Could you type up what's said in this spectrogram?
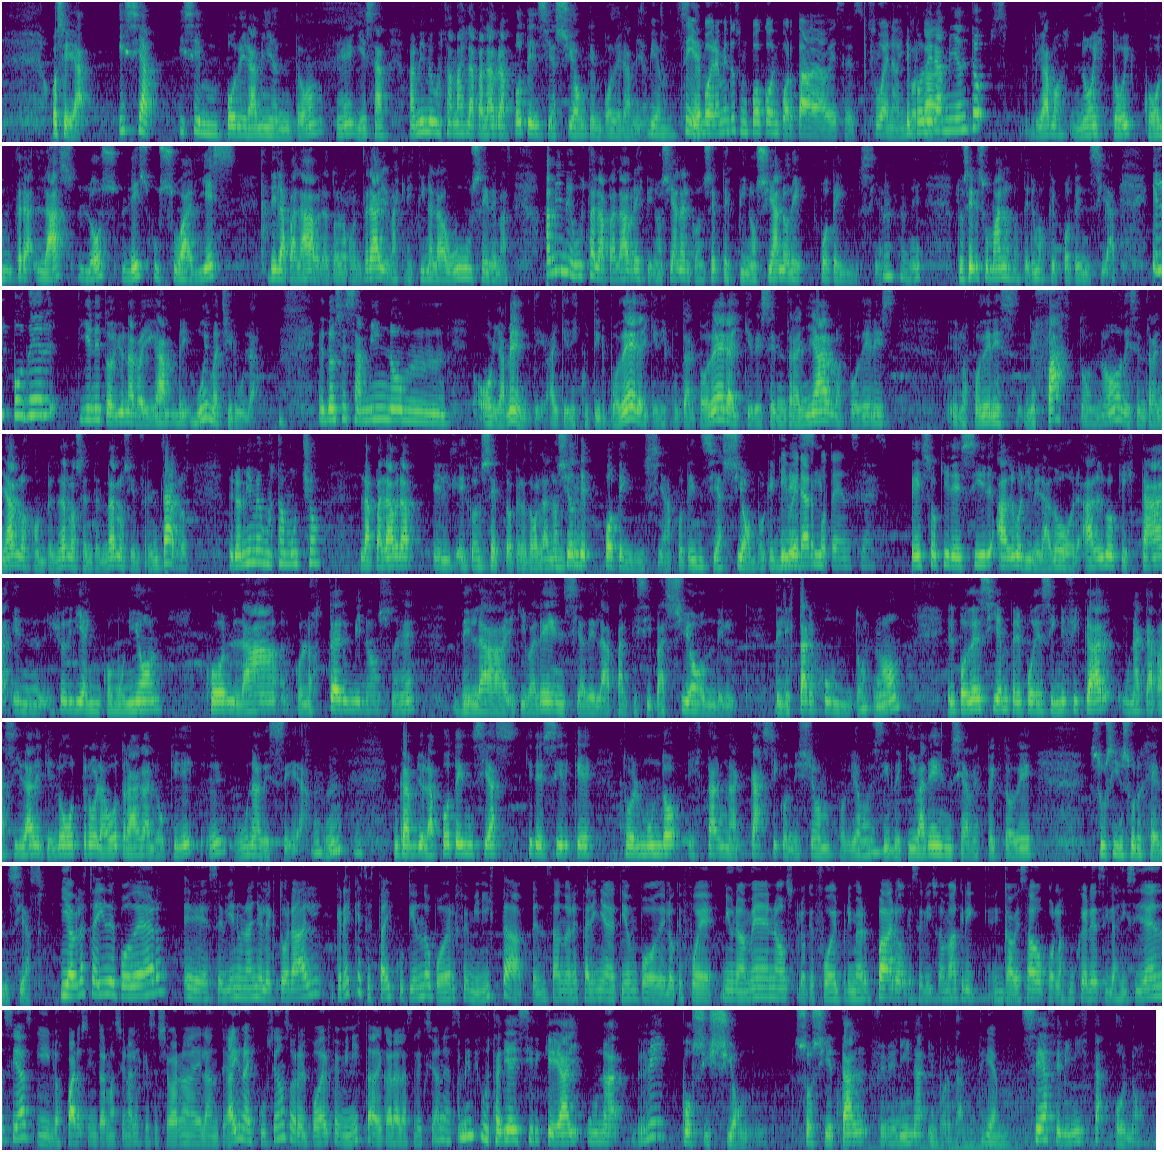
O sea, ese, ese empoderamiento, y esa, a mí me gusta más la palabra potenciación que empoderamiento. Bien, sí, empoderamiento es un poco importada a veces, suena importada. Empoderamiento digamos, no estoy contra las, los, les usuarios de la palabra, todo lo contrario, más Cristina la usa y demás. A mí me gusta la palabra espinociana, el concepto espinociano de potencia. ¿eh? Los seres humanos nos tenemos que potenciar. El poder tiene todavía una raigambre muy machirula. Entonces a mí no, mm, obviamente, hay que discutir poder, hay que disputar poder, hay que desentrañar los poderes eh, los poderes nefastos, ¿no? desentrañarlos, comprenderlos, entenderlos y enfrentarlos. Pero a mí me gusta mucho la palabra, el, concepto, perdón, la noción de potencia, potenciación, porque liberar potencias. Eso quiere decir algo liberador, algo que está en, yo diría, en comunión con, la, con los términos ¿eh? de la equivalencia, de la participación, del, estar juntos, ¿no? El poder siempre puede significar una capacidad de que el otro, la otra haga lo que ¿eh? una desea. ¿eh? En cambio, la potencia quiere decir que todo el mundo está en una casi condición, podríamos decir, de equivalencia respecto de sus insurgencias. Y hablaste ahí de poder, eh, se viene un año electoral. ¿Crees que se está discutiendo poder feminista pensando en esta línea de tiempo de lo que fue Ni Una Menos, lo que fue el primer paro que se le hizo a Macri encabezado por las mujeres y las disidencias y los paros internacionales que se llevaron adelante? ¿Hay una discusión sobre el poder feminista de cara a las elecciones? A mí me gustaría decir que hay una reposición societal femenina importante. Bien. Sea feminista o no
